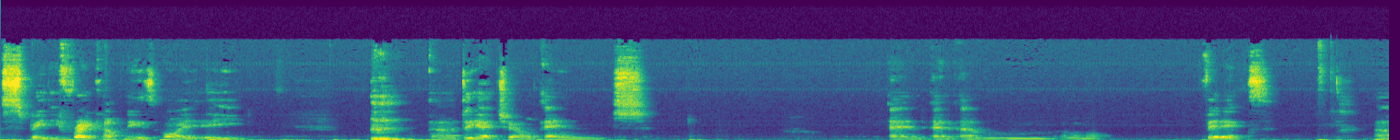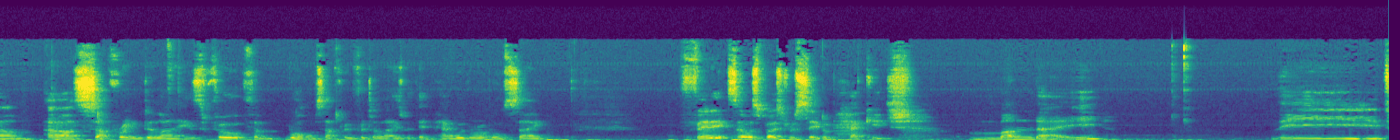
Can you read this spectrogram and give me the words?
speedy freight companies, i.e., uh, DHL and and and um, um, FedEx um, are suffering delays for, for well, I'm suffering for delays with them. However, I will say FedEx, I was supposed to receive a package Monday, the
